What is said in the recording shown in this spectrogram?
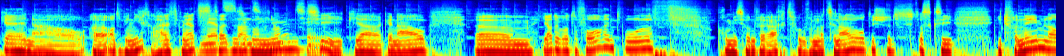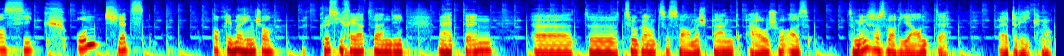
Genau. Äh, oder bin ich? Heißt März, März 2019. Ja, genau. Ähm, ja, da geht der Vorentwurf. Kommission für Rechtsfragen vom Nationalrat ist das, das gewesen, in der Vernehmlassung. Und jetzt doch immerhin schon gewisse Kehrtwende. Man hat dann äh, den Zugang zur Samenspende auch schon als, zumindest als Variante äh, reingenommen.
